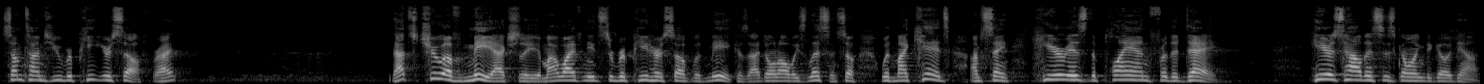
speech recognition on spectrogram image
sometimes you repeat yourself, right? That's true of me, actually. My wife needs to repeat herself with me because I don't always listen. So, with my kids, I'm saying, here is the plan for the day. Here's how this is going to go down.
